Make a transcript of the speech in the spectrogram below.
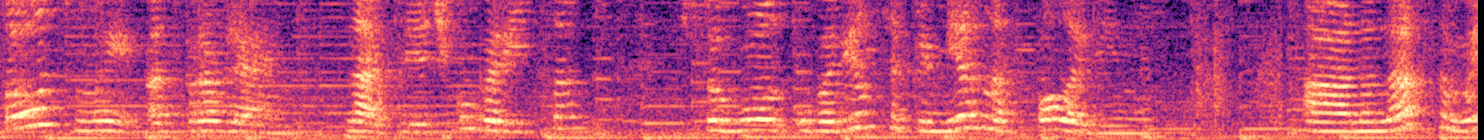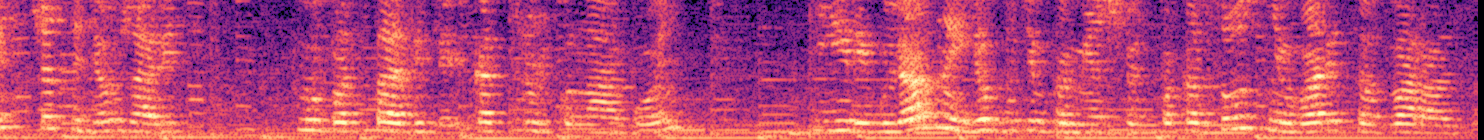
Соус мы отправляем на печку вариться, чтобы он уварился примерно в половину. А ананасы мы сейчас идем жарить. Мы поставили кастрюльку на огонь и регулярно ее будем помешивать, пока соус не уварится в два раза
